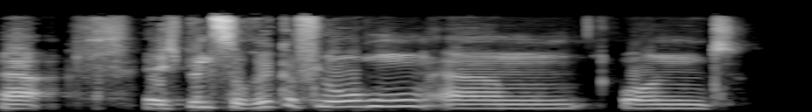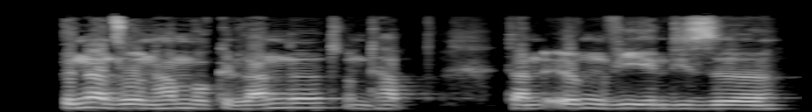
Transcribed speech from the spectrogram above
ja. ich bin zurückgeflogen ähm, und bin dann so in Hamburg gelandet und habe dann irgendwie in diese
